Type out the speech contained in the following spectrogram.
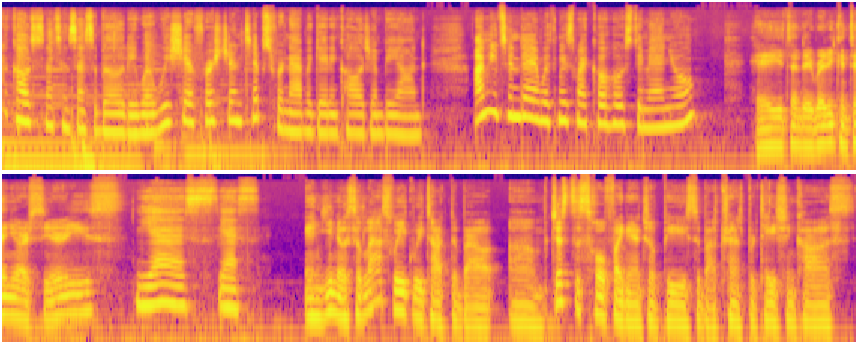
to College Sense and Sensibility, where we share first gen tips for navigating college and beyond. I'm Yetunde, and with me is my co host, Emmanuel. Hey, Yetunde, ready to continue our series? Yes, yes. And you know, so last week we talked about um, just this whole financial piece about transportation costs.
